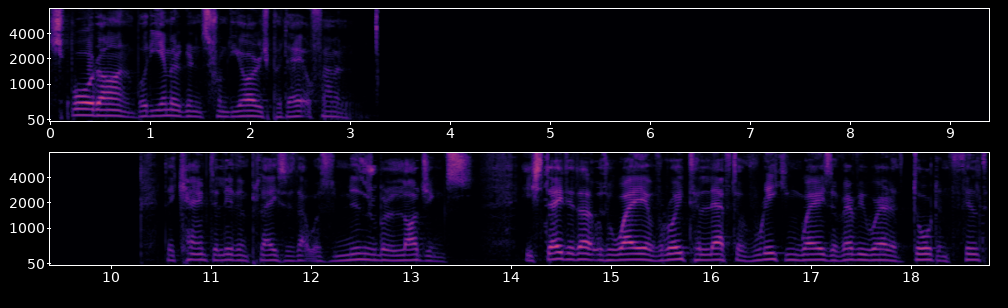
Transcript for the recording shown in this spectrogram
spurred on by the immigrants from the Irish potato famine. They came to live in places that was miserable lodgings. He stated that it was a way of right to left, of reeking ways of everywhere of dirt and filth,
